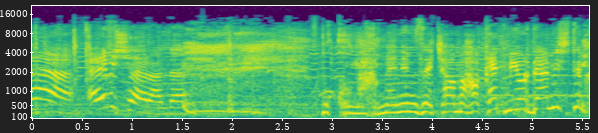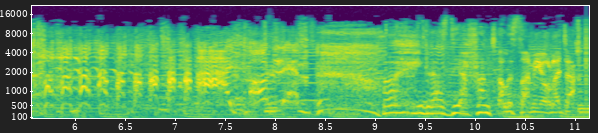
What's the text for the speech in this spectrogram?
Ha. iyi bir şey herhalde. Bu konak benim zekamı hak etmiyor demiştim. Ay Tanrım. Ay biraz diyafram çalışsam iyi olacak.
